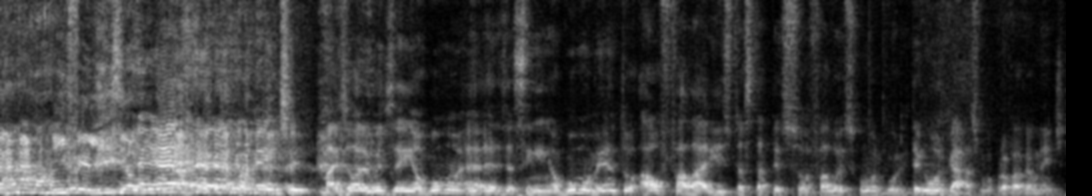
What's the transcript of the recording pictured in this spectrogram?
Infeliz em algum lugar. É, exatamente. Mas olha, eu vou dizer, em algum, é, é, assim, em algum momento, ao falar isso, esta pessoa falou isso com orgulho. Teve um orgasmo, provavelmente.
